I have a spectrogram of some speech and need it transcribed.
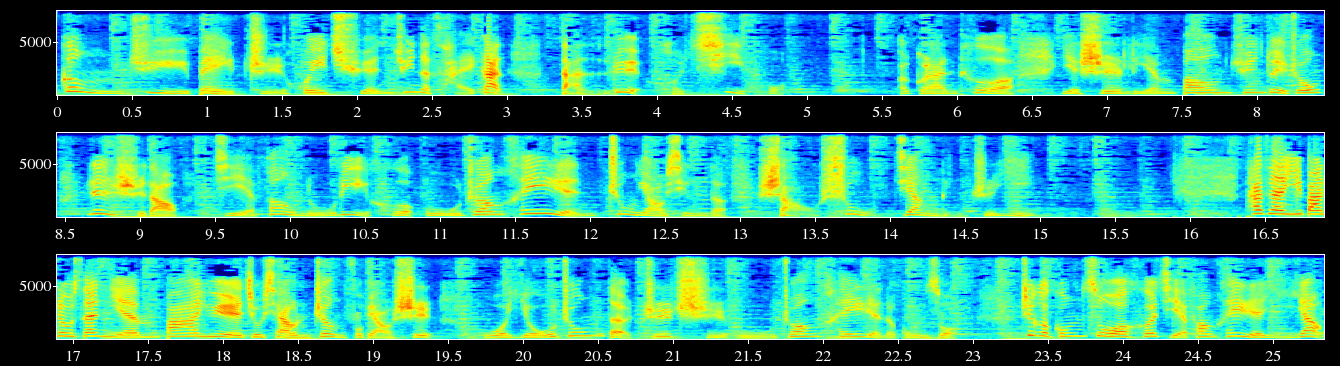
更具备指挥全军的才干、胆略和气魄，而格兰特也是联邦军队中认识到解放奴隶和武装黑人重要性的少数将领之一。他在1863年8月就向政府表示：“我由衷地支持武装黑人的工作。这个工作和解放黑人一样，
